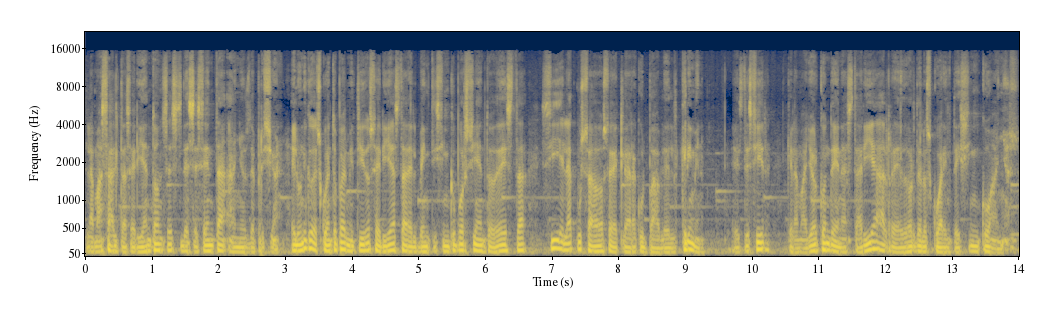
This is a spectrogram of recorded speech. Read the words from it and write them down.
La más alta sería entonces de 60 años de prisión. El único descuento permitido sería hasta del 25% de esta si el acusado se declara culpable del crimen, es decir, que la mayor condena estaría alrededor de los 45 años.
